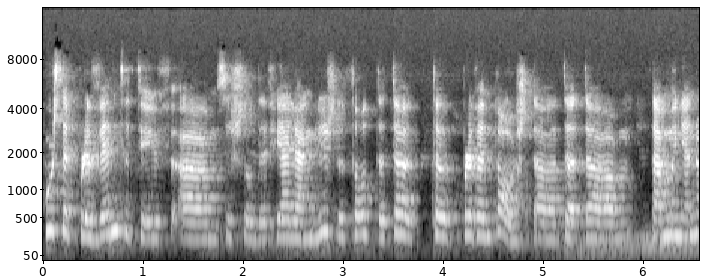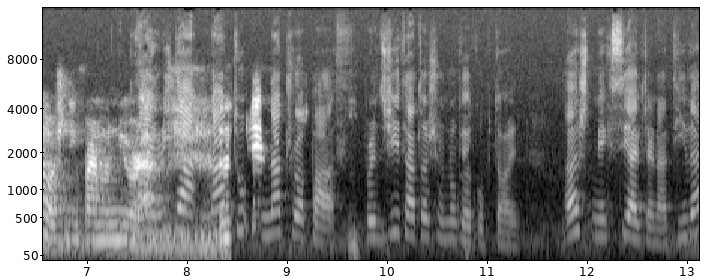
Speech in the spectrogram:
Kurse preventativ, um, siç thotë dhe fjala anglisht, do të thotë të, të, të preventosh, të, të, të, të mënjanosh në një farë mënyre. Natu, naturopath, për gjithë ata që nuk e kuptojnë, është mjekësi alternative?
